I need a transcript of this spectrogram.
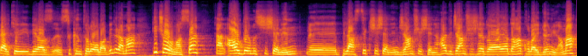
belki biraz sıkıntılı olabilir ama hiç olmazsa yani aldığımız şişenin, plastik şişenin, cam şişenin, hadi cam şişe doğaya daha kolay dönüyor ama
